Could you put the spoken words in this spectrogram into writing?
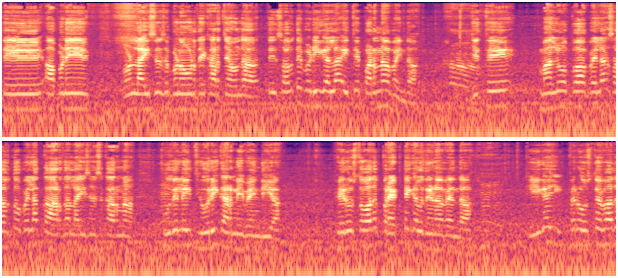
ਤੇ ਆਪਣੇ ਹੁਣ ਲਾਇਸੈਂਸ ਬਣਾਉਣ ਤੇ ਖਰਚਾ ਆਉਂਦਾ ਤੇ ਸਭ ਤੋਂ ਵੱਡੀ ਗੱਲ ਆ ਇੱਥੇ ਪੜ੍ਹਨਾ ਪੈਂਦਾ। ਜਿੱਥੇ ਮੰਨ ਲਓ ਆਪਾਂ ਪਹਿਲਾਂ ਸਭ ਤੋਂ ਪਹਿਲਾਂ ਕਾਰ ਦਾ ਲਾਇਸੈਂਸ ਕਰਨਾ ਉਹਦੇ ਲਈ ਥਿਉਰੀ ਕਰਨੀ ਪੈਂਦੀ ਆ। ਫਿਰ ਉਸ ਤੋਂ ਬਾਅਦ ਪ੍ਰੈਕਟੀਕਲ ਦੇਣਾ ਪੈਂਦਾ। ਠੀਕ ਹੈ ਜੀ? ਫਿਰ ਉਸ ਤੋਂ ਬਾਅਦ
